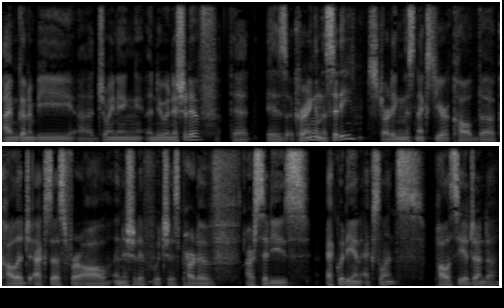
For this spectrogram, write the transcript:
I'm going to be uh, joining a new initiative that is occurring in the city starting this next year called the College Access for All Initiative, which is part of our city's Equity and Excellence policy agenda,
